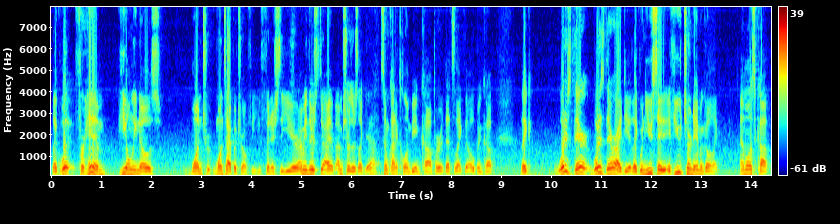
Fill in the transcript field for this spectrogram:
Like what for him? He only knows one tr- one type of trophy. You finish the year. I mean, there's I, I'm sure there's like Yeah. some kind of Colombian Cup or that's like the Open Cup. Like, what is their what is their idea? Like when you say if you turn to him and go like MLS Cup,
